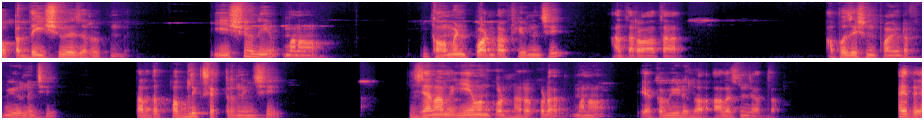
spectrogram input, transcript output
ఓ పెద్ద ఇష్యూయే జరుగుతుంది. ఈ ఇష్యూని మనం గవర్నమెంట్ పాయింట్ ఆఫ్ వ్యూ నుంచి ఆ తర్వాత అపోజిషన్ పాయింట్ ఆఫ్ వ్యూ నుంచి తర్వాత పబ్లిక్ సెక్టర్ నుంచి జనాలు ఏమనుకుంటున్నారో కూడా మనం ఈ యొక్క వీడియోలో ఆలోచన చేద్దాం. అయితే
